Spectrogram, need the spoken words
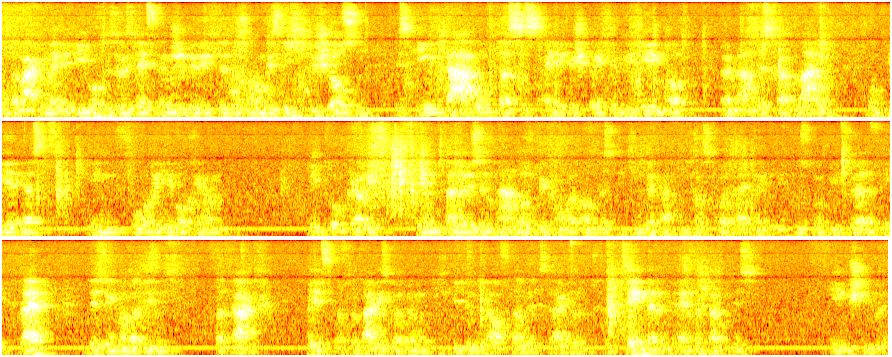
und der Marktgemeinde Liebhoch. Das habe ich letzte Mal schon berichtet, das haben wir nicht beschlossen. Es ging darum, dass es eine Besprechung gegeben hat beim Landesrat Lang und wir erst in vorige Woche am Mittwoch, glaube ich, den erlösenden Anruf bekommen haben, dass die Kindergartentransport weiterhin mit Fußmobil förderfähig bleibt. Deswegen haben wir diesen Vertrag jetzt auf der Tagesordnung und ich bitte um die Aufnahme des Tagesordnungspunkts 10, der damit einverstanden ist. Gegenstimmen,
